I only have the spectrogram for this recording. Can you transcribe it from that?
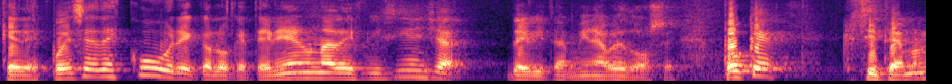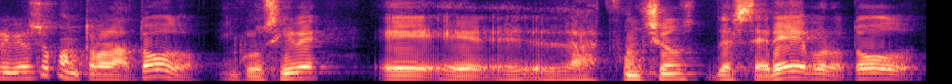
que después se descubre que lo que tenían una deficiencia de vitamina B12. Porque el sistema nervioso controla todo, inclusive eh, eh, la función del cerebro, todo,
